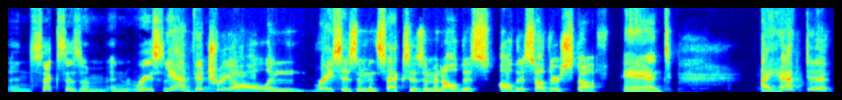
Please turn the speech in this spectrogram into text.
and sexism and racism. Yeah, vitriol and racism and sexism and all this, all this other stuff. And I have to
